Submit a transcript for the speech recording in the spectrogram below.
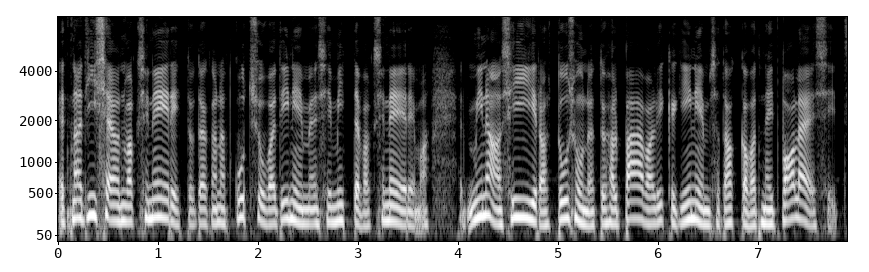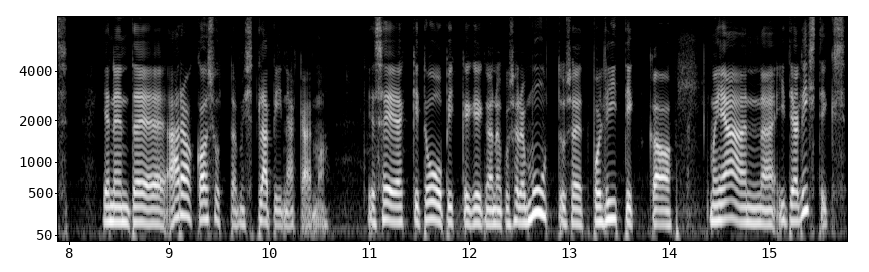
et nad ise on vaktsineeritud, aga nad kutsuvad inimesi mitte vaktsineerima. et mina siiralt usun, et ühel päeval ikkagi inimesed hakkavad neid valesid ja nende ärakasutamist läbi nägema ja see äkki toob ikkagi ka nagu selle muutuse, et poliitika, ma jään idealistiks,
